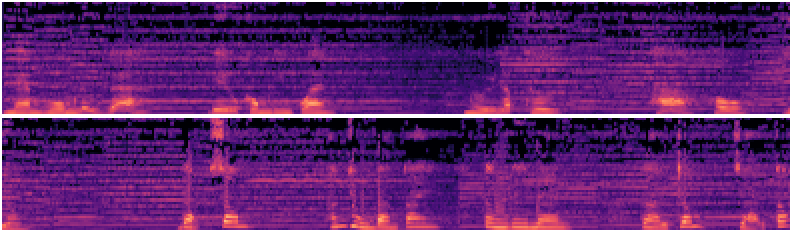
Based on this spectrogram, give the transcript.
nam hôn nữ gả đều không liên quan. Người lập thư, hạ hầu dần. Đọc xong, hắn dùng bàn tay từng vì nàng cài trâm chải tóc,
